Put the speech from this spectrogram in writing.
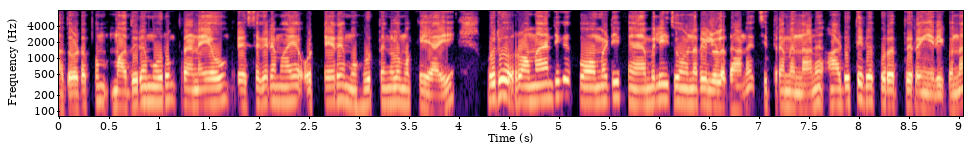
അതോടൊപ്പം മധുരമൂറും പ്രണയവും രസകരമായ ഒട്ടേറെ മുഹൂർത്തങ്ങളുമൊക്കെയായി. ഒരു റൊമാന്റിക് കോമഡി ഫാമിലി ജോണറിലുള്ളതാണ് ചിത്രമെന്നാണ് അടുത്തിടെ പുറത്തിറങ്ങിയിരിക്കുന്ന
